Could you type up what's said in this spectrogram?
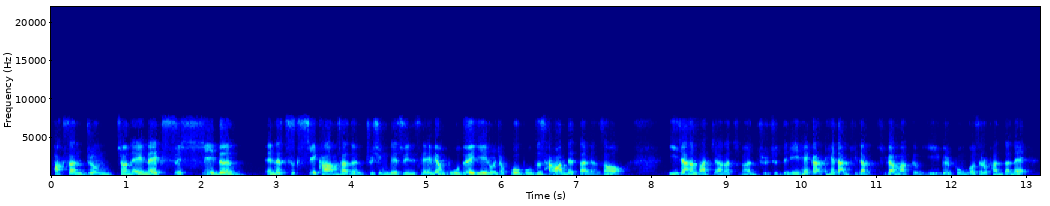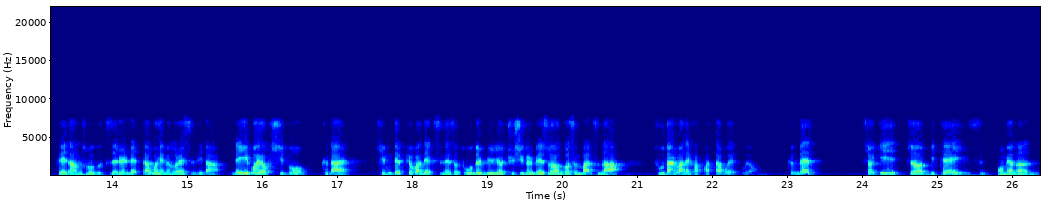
박산준 전 NXC 등 NXC 가함사 등 주식 매수인 3명 모두에게 이루어졌고 모두 상환됐다면서 이자는 받지 않았지만 주주들이 해당, 해당 기간, 기간 만큼 이익을 본 것으로 판단해 배당 소득세를 냈다고 해명을 했습니다. 네이버 역시도 그날 김 대표가 넥슨에서 돈을 빌려 주식을 매수한 것은 맞으나 두 달 만에 갚았다고 했고요. 근데 저기 저 밑에 있- 보면은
